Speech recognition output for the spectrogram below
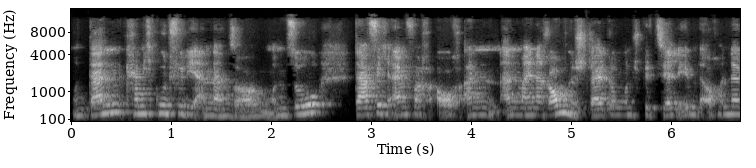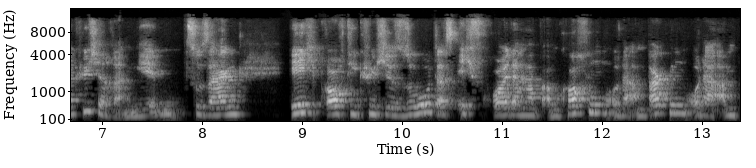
Und dann kann ich gut für die anderen sorgen. Und so darf ich einfach auch an, an meine Raumgestaltung und speziell eben auch in der Küche rangehen, zu sagen, ich brauche die Küche so, dass ich Freude habe am Kochen oder am Backen oder am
